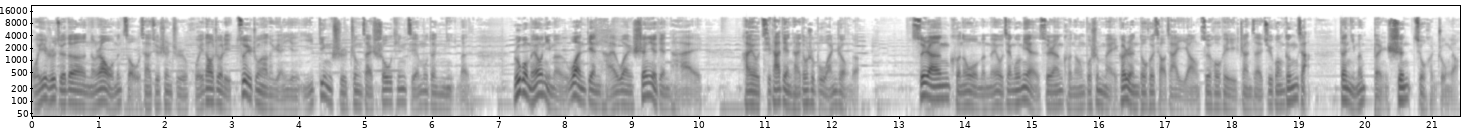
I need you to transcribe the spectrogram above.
我一直觉得能让我们走下去，甚至回到这里，最重要的原因一定是正在收听节目的你们。如果没有你们，万电台、万深夜电台，还有其他电台都是不完整的。虽然可能我们没有见过面，虽然可能不是每个人都和小佳一样，最后可以站在聚光灯下，但你们本身就很重要。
